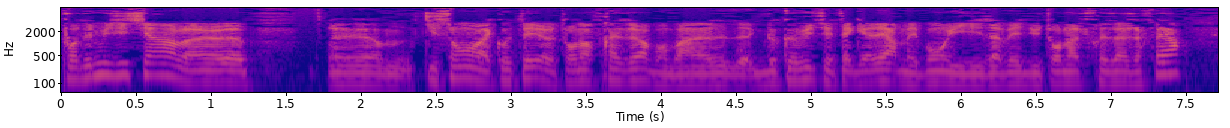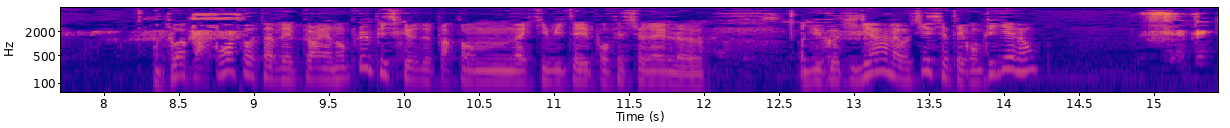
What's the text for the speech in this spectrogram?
pour des musiciens, euh, euh, qui sont à côté tourneur fraiseur. Bon ben le Covid c'était galère, mais bon ils avaient du tournage fraisage à faire. Toi par contre t'avais plus rien non plus puisque de par ton activité professionnelle du quotidien là aussi c'était compliqué non? C'était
